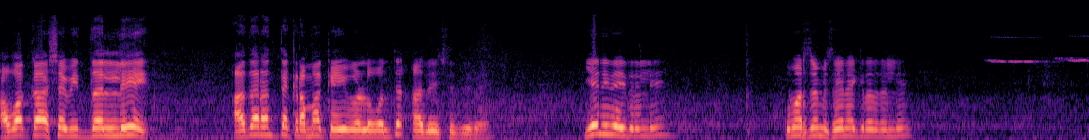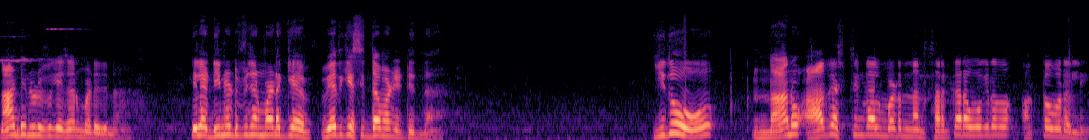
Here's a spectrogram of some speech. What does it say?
ಅವಕಾಶವಿದ್ದಲ್ಲಿ ಅದರಂತೆ ಕ್ರಮ ಕೈಗೊಳ್ಳುವಂತೆ ಆದೇಶಿಸಿದೆ. ಏನಿದೆ ಇದರಲ್ಲಿ? ಕುಮಾರಸ್ವಾಮಿ ಸೈನ್ ಹಾಕಿರೋದ್ರಲ್ಲಿ? ನಾನು ಡಿನೋಟಿಫಿಕೇಷನ್ ಮಾಡಿದ್ದೀನ? ಇಲ್ಲ, ಡಿನೋಟಿಫಿಕೇಷನ್ ಮಾಡೋಕ್ಕೆ ವೇದಿಕೆ ಸಿದ್ಧ ಮಾಡಿಟ್ಟಿದ್ನ? ಇದು ನಾನು ಆಗಸ್ಟ್ ತಿಂಗಳಲ್ಲಿ ಮಾಡೋದು ನನ್ನ ಸರ್ಕಾರ ಹೋಗಿರೋದು ಅಕ್ಟೋಬರಲ್ಲಿ.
